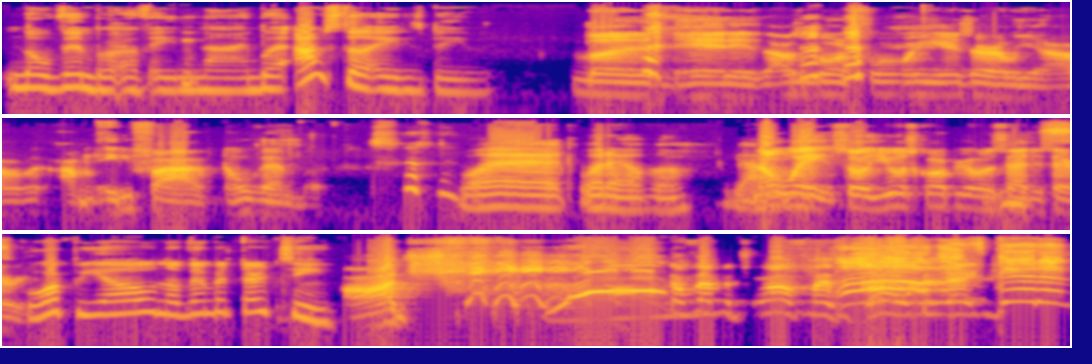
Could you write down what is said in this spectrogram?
November of 89, but I'm still 80s baby. But there it is. I was born four years earlier. I'm 85, November. What? Whatever. Y'all- No, wait. So you a Scorpio or Sagittarius? Scorpio, November 13th. Oh, gee. November 12th. Let's Oh, go. let's baby. get it.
